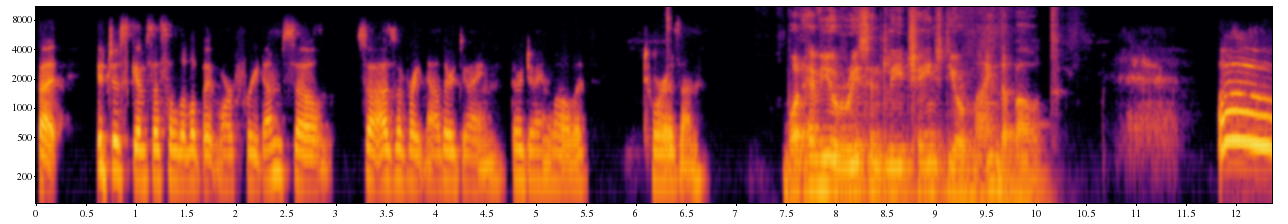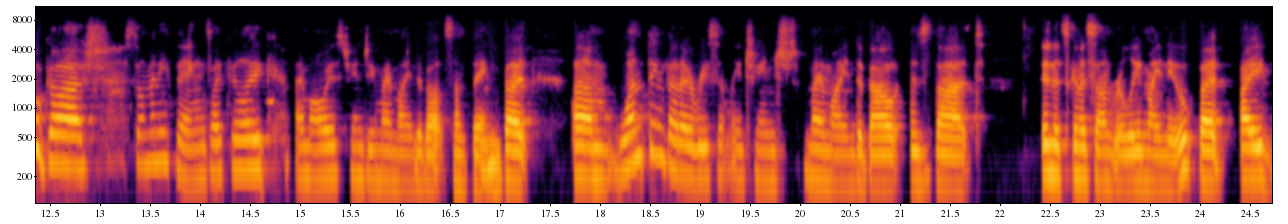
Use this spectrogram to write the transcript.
but it just gives us a little bit more freedom. So so as of right now, they're doing they're doing well with tourism. What have you recently changed your mind about? Oh gosh, so many things. I feel like I'm always changing my mind about something, but Um, one thing that I recently changed my mind about is that, and it's going to sound really minute, but I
